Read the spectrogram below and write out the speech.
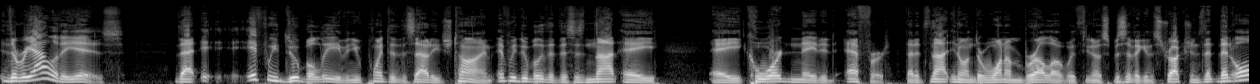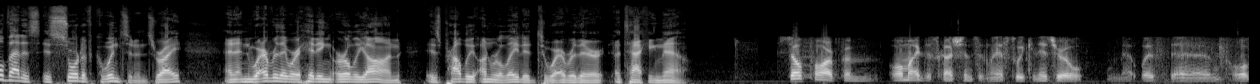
the reality is that if we do believe, and you've pointed this out each time, if we do believe that this is not a a coordinated effort, that it's not you know under one umbrella with you know specific instructions, then, then all that is, is sort of coincidence, right? And and wherever they were hitting early on is probably unrelated to wherever they're attacking now. So far, from all my discussions in last week in Israel, met with uh, all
